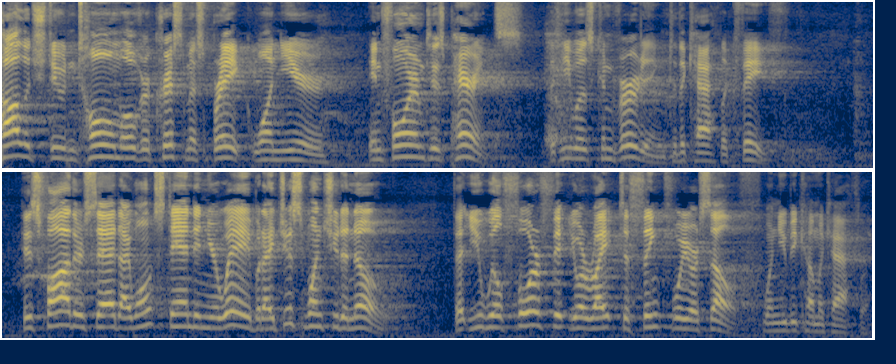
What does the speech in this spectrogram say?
College student home over Christmas break one year informed his parents that he was converting to the Catholic faith. His father said, I won't stand in your way, but I just want you to know that you will forfeit your right to think for yourself when you become a Catholic.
